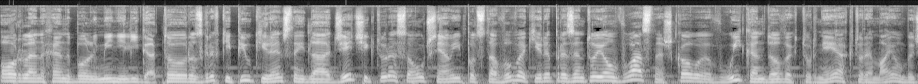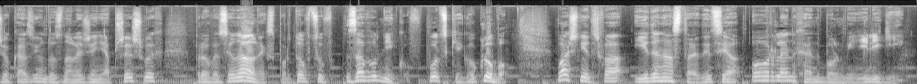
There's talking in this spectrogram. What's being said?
Orlen Handball Mini Liga to rozgrywki piłki ręcznej dla dzieci, które są uczniami podstawówek i reprezentują własne szkoły w weekendowych turniejach, które mają być okazją do znalezienia przyszłych, profesjonalnych sportowców, zawodników Płockiego Klubu. Właśnie trwa 11. edycja Orlen Handball Mini Ligi.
